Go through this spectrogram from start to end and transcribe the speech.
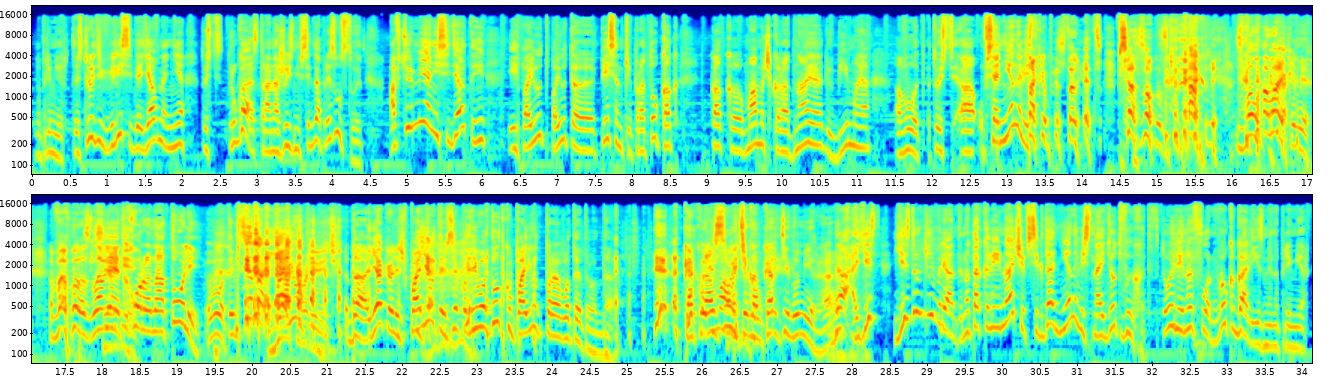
Например. То есть люди вели себя явно не... То есть другая сторона жизни всегда присутствует. А в тюрьме они сидят и, и поют, поют э, песенки про то, как, как э, мамочка родная, любимая. Вот. То есть а, вся ненависть... Так и представляется. Вся зона с гитарами, с балалайками возглавляет Сергей. хор Анатолий. Вот, и все так поют. Яковлевич. Да, Яковлевич поет, и все под его дудку поют про вот это вот, да. Как вы рисуете нам картину мира, а? Да, а есть, есть другие варианты, но так или иначе всегда ненависть найдет выход в той или иной форме. В алкоголизме, например.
